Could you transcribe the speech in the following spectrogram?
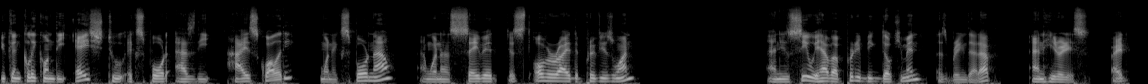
you can click on the H to export as the highest quality i'm to export now i'm going to save it just override the previous one and you'll see we have a pretty big document let's bring that up and here it is right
